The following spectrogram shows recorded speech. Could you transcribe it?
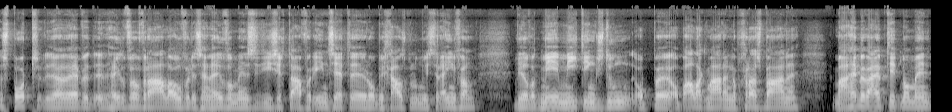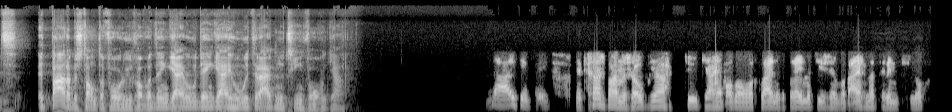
sport, daar hebben we heel veel verhalen over. Er zijn heel veel mensen die zich daarvoor inzetten. Robin Goudsbloem is er één van. Wil wat meer meetings doen op, op Alkmaar en op grasbanen. Maar hebben wij op dit moment het paardenbestand ervoor, Hugo? Wat denk jij, hoe denk jij hoe het eruit moet zien volgend jaar? Nou, ik denk, ik, grasbanen zo. Ja, natuurlijk. Ja, je hebt altijd wel wat kleinere trainertjes en wat eigenaar trainertjes nog.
